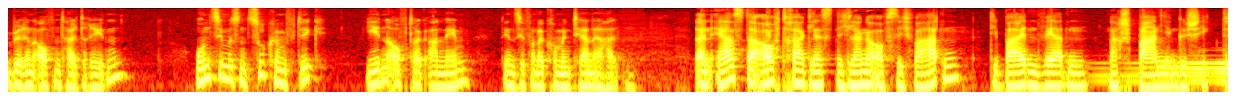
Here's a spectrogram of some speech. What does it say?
über ihren Aufenthalt reden und sie müssen zukünftig jeden Auftrag annehmen, den sie von der Kommentaren erhalten. Ein erster Auftrag lässt nicht lange auf sich warten. Die beiden werden nach Spanien geschickt.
